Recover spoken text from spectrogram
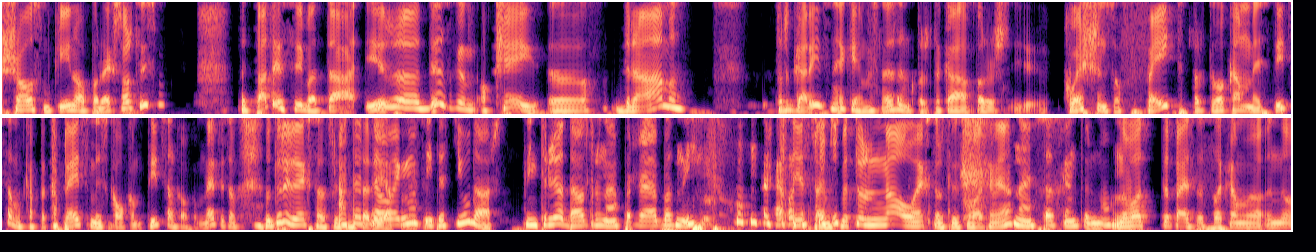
šausmu kino par eksorcismu. Bet patiesībā tā ir diezgan ok uh, drāma par garīdzniekiem, es nezinu, par, kā, par questions of fate, par to, kam mēs ticam, kā, kāpēc mēs kaut kam ticam, kaut kam neticam. Nu, tur ir eksorcisms. Tad tev vajag nosīties jūdārs. Viņi tur ļoti daudz runā par uh, baznīcu. Iespējams, bet tur nav eksorcismu, laikam? Ja? Nē, tas gan tur nav. Nu, ot, tāpēc es, laikam, nu,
